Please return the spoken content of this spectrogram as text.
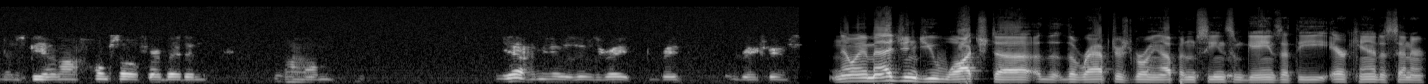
you know, just be on a home soil for a bit. And um, yeah, I mean, it was it was a great, great, great experience. Now, I imagined you watched uh, the, the Raptors growing up and seeing some games at the Air Canada Center.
